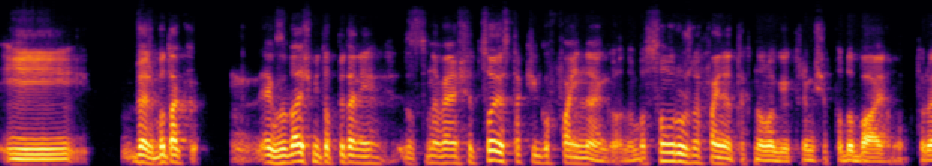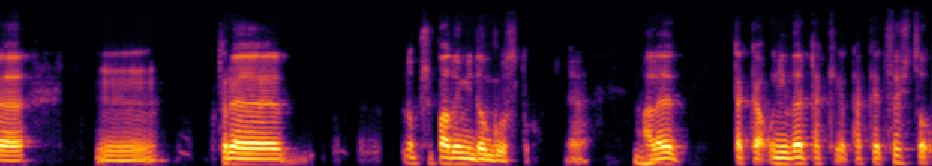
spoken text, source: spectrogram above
I wiesz, bo tak jak zadałeś mi to pytanie, zastanawiałem się, co jest takiego fajnego, no bo są różne fajne technologie, które mi się podobają, które, mm, które no, przypadły mi do gustu. Nie? Mhm. Ale taka uniwer, takie, takie coś, co,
